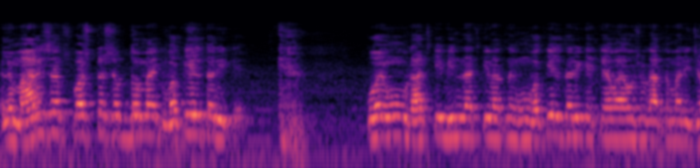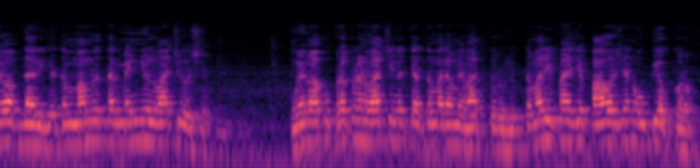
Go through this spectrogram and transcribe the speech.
એટલે મારી સાહેબ સ્પષ્ટ શબ્દોમાં એક વકીલ તરીકે, કોઈ હું રાજકીય, બિન રાજકીય વાત નહીં હું વકીલ તરીકે કહેવા આવ્યો છું કે આ તમારી જવાબદારી છે. તમે મામલતદાર મેન્યુઅલ વાંચ્યો છે. હું એનું આખું પ્રકરણ વાંચીને અત્યારે તમારે અમે વાત કરું છું. તમારી પાસે જે પાવર છે એનો ઉપયોગ કરો.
